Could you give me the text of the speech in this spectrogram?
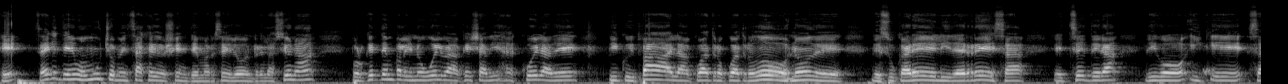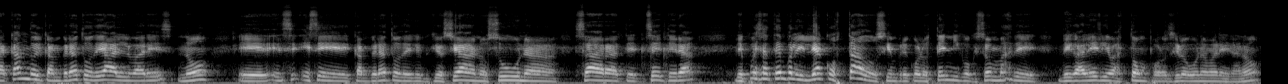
Eh, ¿Sabés que tenemos muchos mensajes de oyente, Marcelo, en relación a por qué Temperley no vuelve a aquella vieja escuela de pico y pala, 4-4-2, ¿no? De, de Zucarelli, de Reza, etcétera? Digo, y que sacando el campeonato de Álvarez, ¿no? Eh, ese, campeonato de Geosiano, Zuna, Zárate, etcétera. Después a Temperley le ha costado siempre con los técnicos que son más de, de galería y bastón, por decirlo de alguna manera, ¿no?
